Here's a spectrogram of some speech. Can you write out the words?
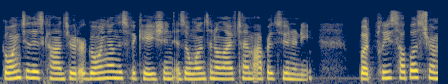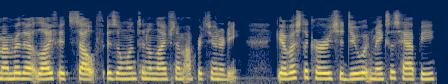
going to this concert or going on this vacation is a once in a lifetime opportunity, but please help us to remember that life itself is a once in a lifetime opportunity. Give us the courage to do what makes us happy,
